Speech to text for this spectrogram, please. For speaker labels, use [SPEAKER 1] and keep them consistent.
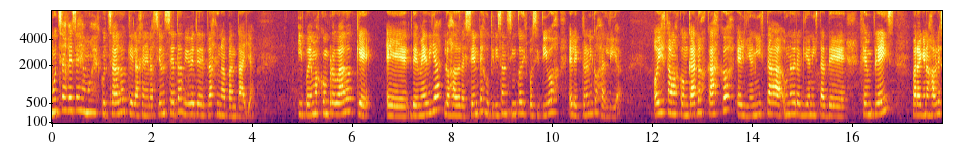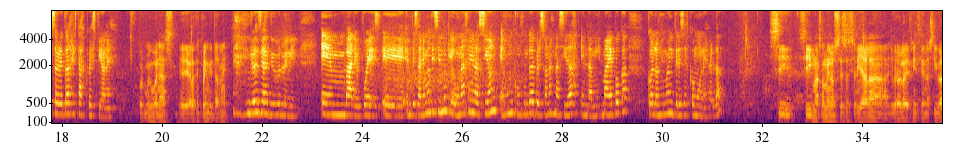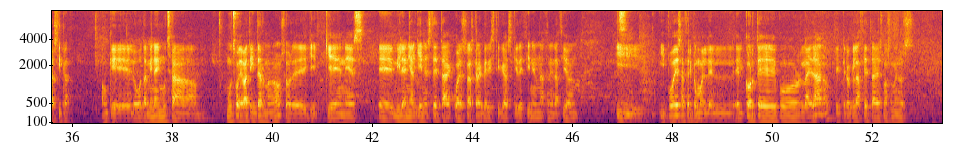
[SPEAKER 1] Muchas veces hemos escuchado que la generación Z vive detrás de una pantalla y hemos comprobado que eh, de media los adolescentes utilizan cinco dispositivos electrónicos al día. Hoy estamos con Carlos Cascos, el guionista, uno de los guionistas de Gameplays, para que nos hable sobre todas estas cuestiones.
[SPEAKER 2] Pues muy buenas, eh, gracias por invitarme.
[SPEAKER 1] gracias a ti por venir. Em, vale, pues eh, empezaremos diciendo que una generación es un conjunto de personas nacidas en la misma época con los mismos intereses comunes, ¿verdad?
[SPEAKER 2] Sí, sí, más o menos esa sería la, yo creo, la definición así básica, aunque luego también hay mucha, mucho debate interno ¿no? sobre quién es eh, millennial, quién es Z, cuáles son las características que definen una generación y, y puedes hacer como el, el, el, corte por la edad, ¿no? que creo que la Z es más o menos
